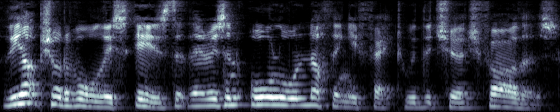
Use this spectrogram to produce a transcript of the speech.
The upshot of all this is that there is an all or nothing effect with the Church Fathers.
